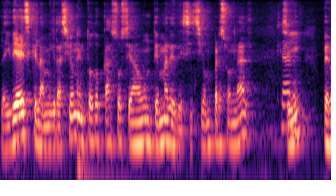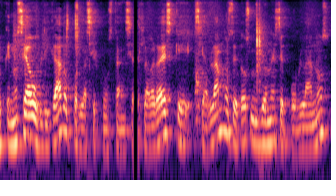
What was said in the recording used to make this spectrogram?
La idea es que la migración en todo caso sea un tema de decisión personal, ¿sí? Pero que no sea obligado por las circunstancias. La verdad es que si hablamos de dos millones de poblanos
